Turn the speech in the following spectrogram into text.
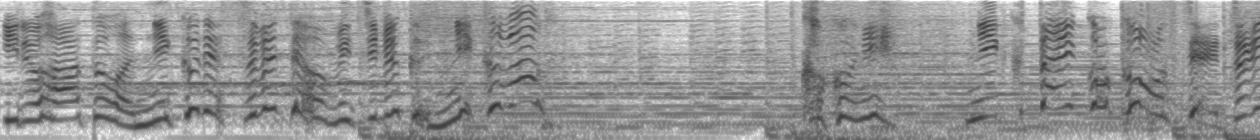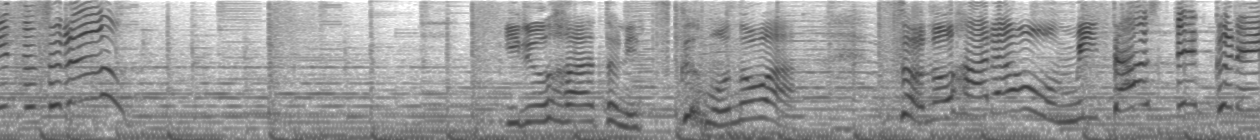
イルハートは肉で全てを導く肉マンここに肉大国を設立する。イルハートにつくものはその腹を満たしてくれよ。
